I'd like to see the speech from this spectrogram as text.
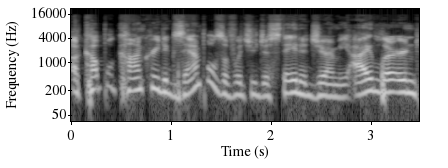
a couple concrete examples of what you just stated, Jeremy. I learned,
